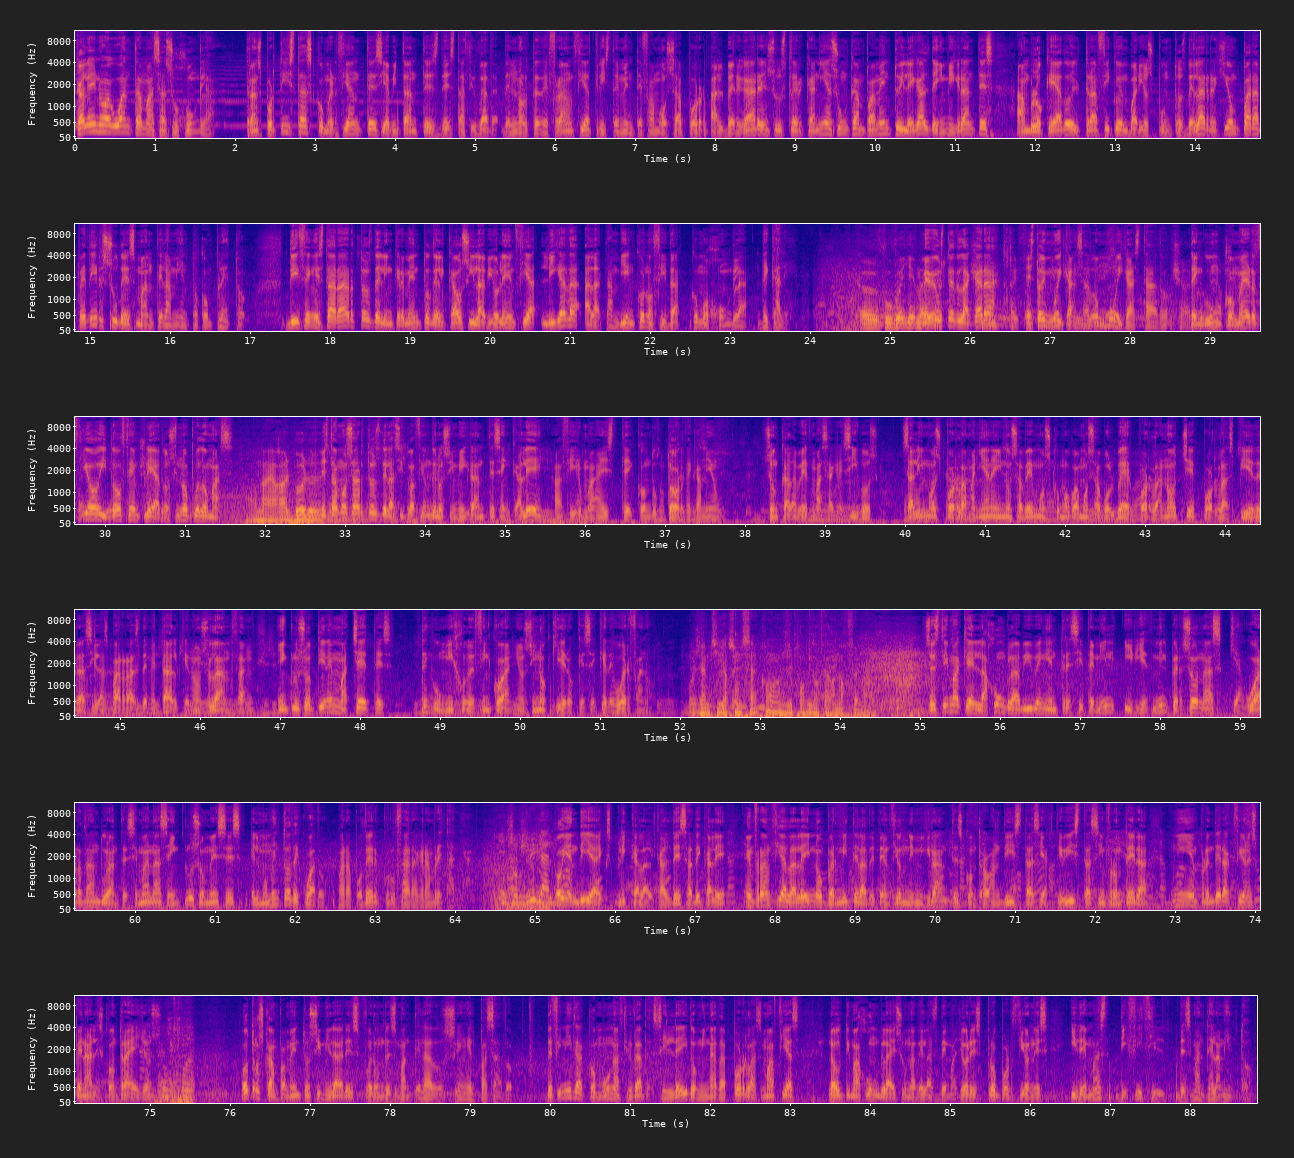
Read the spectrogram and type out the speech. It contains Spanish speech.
Calais no aguanta más a su jungla. Transportistas, comerciantes y habitantes de esta ciudad del norte de Francia, tristemente famosa por albergar en sus cercanías un campamento ilegal de inmigrantes, han bloqueado el tráfico en varios puntos de la región para pedir su desmantelamiento completo. Dicen estar hartos del incremento del caos y la violencia ligada a la también conocida como jungla de Calais. ¿Me ve usted la cara? Estoy muy cansado, muy gastado. Tengo un comercio y 12 empleados, no puedo más. Estamos hartos de la situación de los inmigrantes en Calais, afirma este conductor de camión. Son cada vez más agresivos. Salimos por la mañana y no sabemos cómo vamos a volver por la noche por las piedras y las barras de metal que nos lanzan. Incluso tienen machetes. Tengo un hijo de 5 años y no quiero que se quede huérfano. Se estima que en la jungla viven entre 7.000 y 10.000 personas que aguardan durante semanas e incluso meses el momento adecuado para poder cruzar a Gran Bretaña. Hoy en día, explica la alcaldesa de Calais, en Francia la ley no permite la detención de inmigrantes, contrabandistas y activistas sin frontera, ni emprender acciones penales contra ellos. Otros campamentos similares fueron desmantelados en el pasado. Definida como una ciudad sin ley dominada por las mafias, la última jungla es una de las de mayores proporciones y de más difícil desmantelamiento.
